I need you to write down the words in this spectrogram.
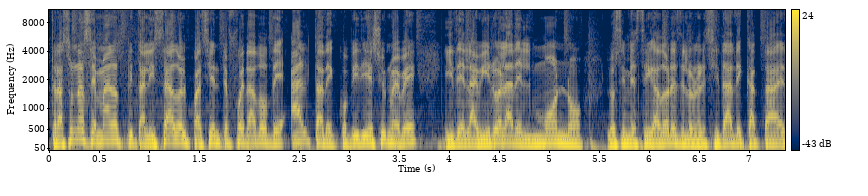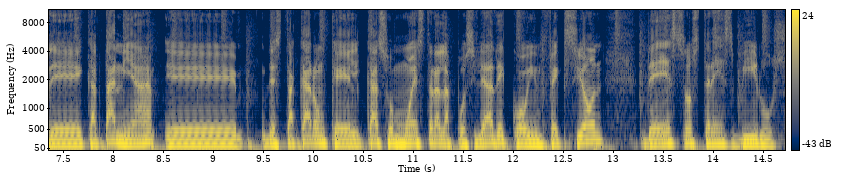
Tras una semana hospitalizado, el paciente fue dado de alta de COVID-19 y de la viruela del mono. Los investigadores de la Universidad de, Catania eh, destacaron que el caso muestra la posibilidad de coinfección de estos tres virus.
